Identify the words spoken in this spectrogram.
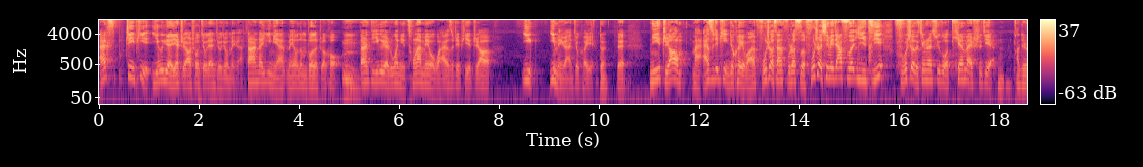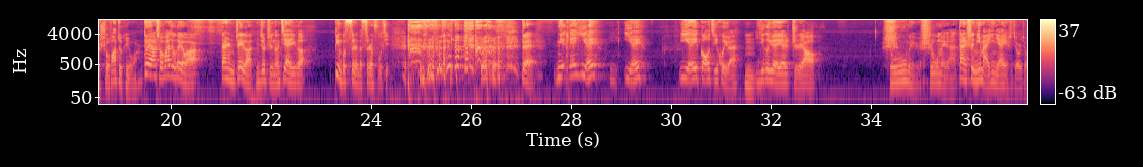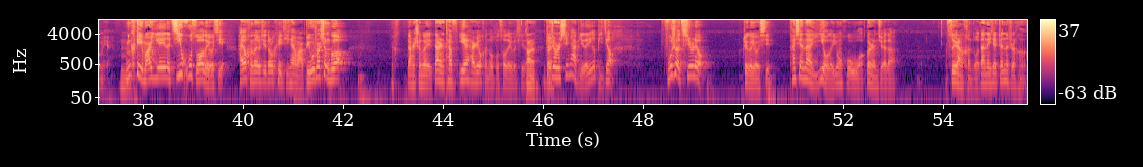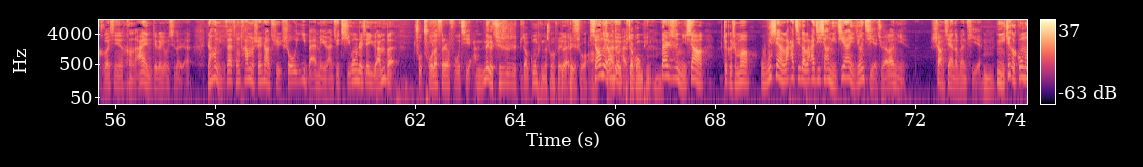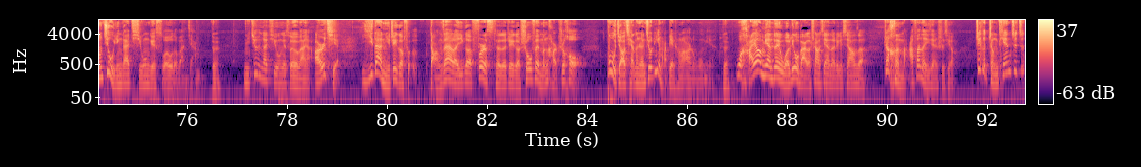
？XGP 一个月也只要收九点九九美元，当然它一年没有那么多的折扣，嗯。当然第一个月如果你从来没有过 XGP，只要一一美元就可以，对。对，你只要买 SGP，你就可以玩辐射三、辐射四、辐射新维加斯以及辐射的精神续作《天外世界》。嗯，啊，就是首发就可以玩。对啊，首发就可以玩，但是你这个你就只能建一个并不私人的私人服务器。对你连 E A E A E A 高级会员，嗯一个月也只要十五美元，十五美元，但是你买一年也是九十九美元。嗯你可以玩 E A 的几乎所有的游戏，还有很多游戏都是可以提前玩，比如说圣歌。当然，圣歌也，但是它 E A 还是有很多不错的游戏的。当然，这就是性价比的一个比较。辐射七十六这个游戏，它现在已有的用户，我个人觉得虽然很多，但那些真的是很核心、很爱你这个游戏的人，然后你再从他们身上去收一百美元，去提供这些原本除除了私人服务器啊，嗯，那个其实是比较公平的收费，对可以说啊，相对来相对说比较公平。嗯但是你像这个什么无限垃圾的垃圾箱，你既然已经解决了你上线的问题，嗯，你这个功能就应该提供给所有的玩家，对，你就应该提供给所有玩家，而且一旦你这个挡在了一个 first 的这个收费门槛之后。不交钱的人就立马变成了二等公民，对。我还要面对我六百个上线的这个箱子，这很麻烦的一件事情。这个整天这这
